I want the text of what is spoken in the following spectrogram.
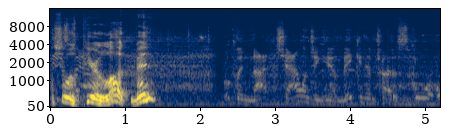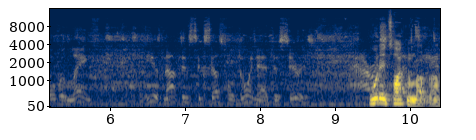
That shit was pure luck, man. Brooklyn not challenging him, making him try to score over length. Has not been successful doing that this series. Who are they talking about, bro?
